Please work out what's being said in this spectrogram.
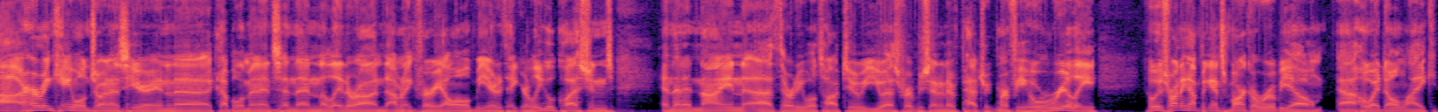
Uh, Herman Cain will join us here in a, a couple of minutes, and then later on, Dominic Ferriello will be here to take your legal questions. And then at nine uh, thirty, we'll talk to U.S. Representative Patrick Murphy, who really, who is running up against Marco Rubio, uh, who I don't like,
